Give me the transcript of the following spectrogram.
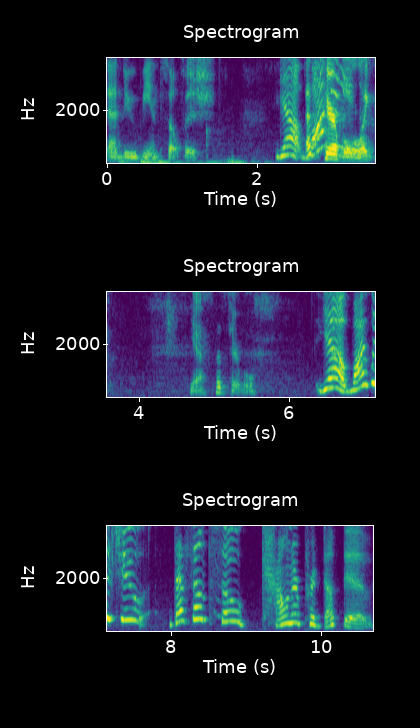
that dude being selfish. Yeah, that's why? terrible. Like, yeah, that's terrible. Yeah, why would you? That sounds so counterproductive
